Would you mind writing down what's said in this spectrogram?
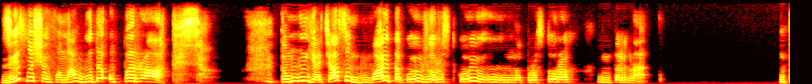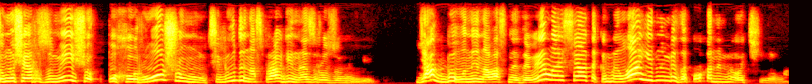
Звісно, що вона буде опиратися. Тому я часом буваю такою жорсткою на просторах інтернету. Тому що я розумію, що по-хорошому ці люди насправді не зрозуміють. Як би вони на вас не дивилися такими лагідними, закоханими очима.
